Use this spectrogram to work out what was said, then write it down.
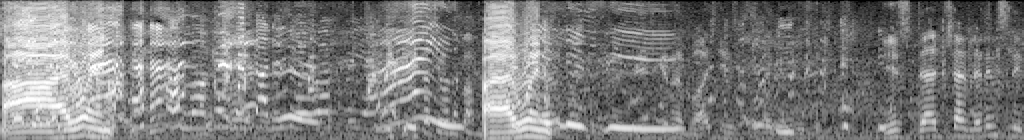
I wouldn't. I wouldn't. He's dead, Chad. Let him sleep,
